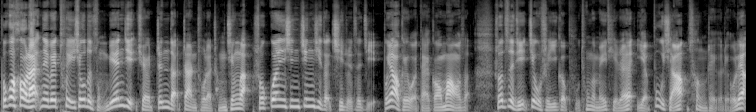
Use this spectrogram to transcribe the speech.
不过后来，那位退休的总编辑却真的站出来澄清了，说关心经济的岂止自己，不要给我戴高帽子，说自己就是一个普通的媒体人，也不想蹭这个流量，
